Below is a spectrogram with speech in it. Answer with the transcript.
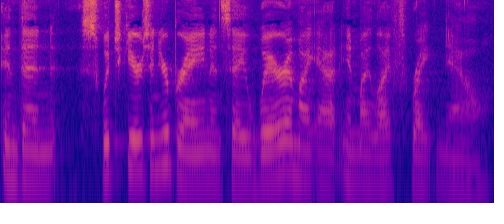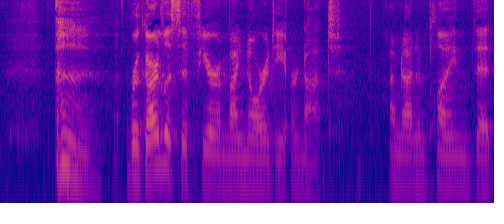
and then switch gears in your brain and say, Where am I at in my life right now? Regardless if you're a minority or not. I'm not implying that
